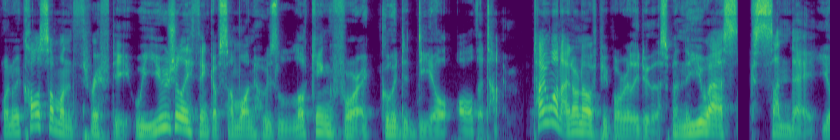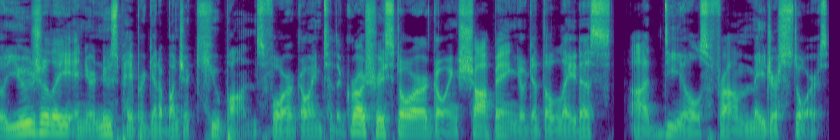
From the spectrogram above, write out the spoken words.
When we call someone thrifty, we usually think of someone who's looking for a good deal all the time. Taiwan, I don't know if people really do this, but in the US, like Sunday, you'll usually in your newspaper get a bunch of coupons for going to the grocery store, going shopping. You'll get the latest uh, deals from major stores.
